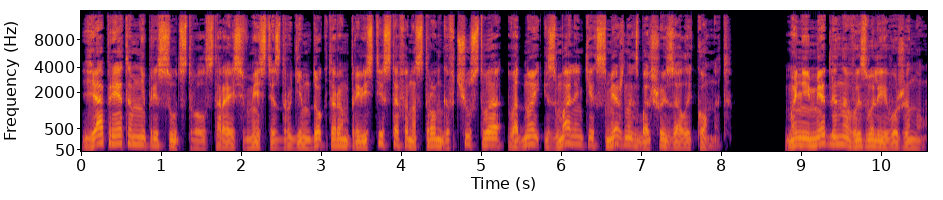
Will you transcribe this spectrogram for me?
Я при этом не присутствовал, стараясь вместе с другим доктором привести Стефана Стронга в чувство в одной из маленьких, смежных с большой залой комнат. Мы немедленно вызвали его жену.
